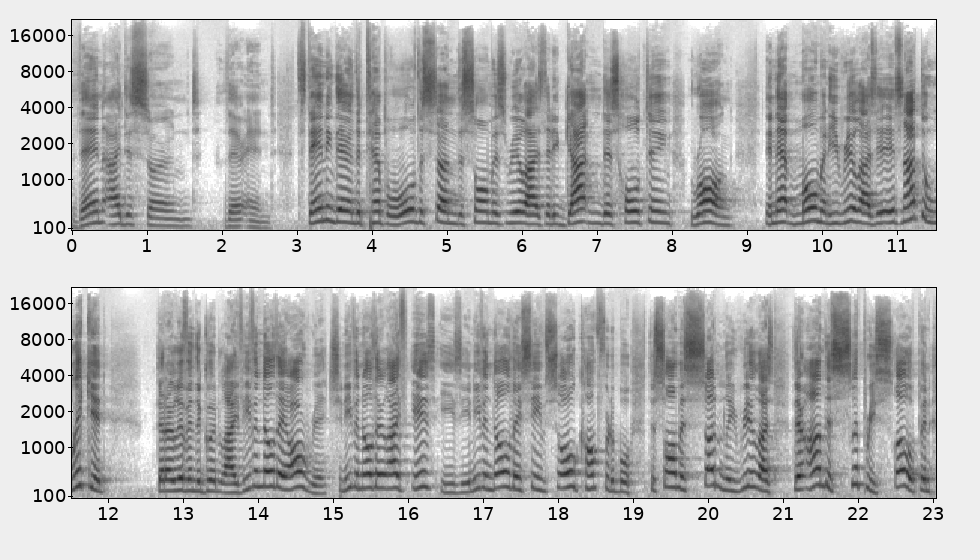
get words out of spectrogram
then I discerned their end. Standing there in the temple, all of a sudden the psalmist realized that he'd gotten this whole thing wrong. In that moment, he realized it's not the wicked that are living the good life, even though they are rich, and even though their life is easy, and even though they seem so comfortable, the psalmist suddenly realized they're on this slippery slope, and,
